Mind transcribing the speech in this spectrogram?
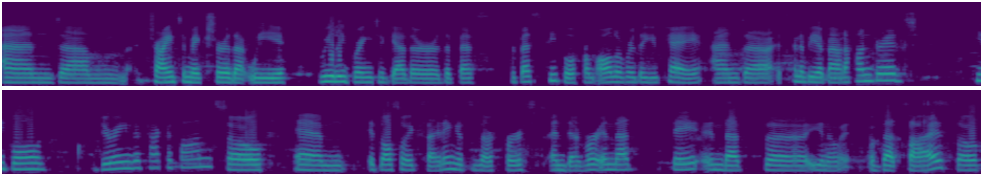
and um, trying to make sure that we really bring together the best the best people from all over the uk and uh, it's going to be about 100 people during this hackathon. So um, it's also exciting. This is our first endeavor in that state in that uh, you know of that size. So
